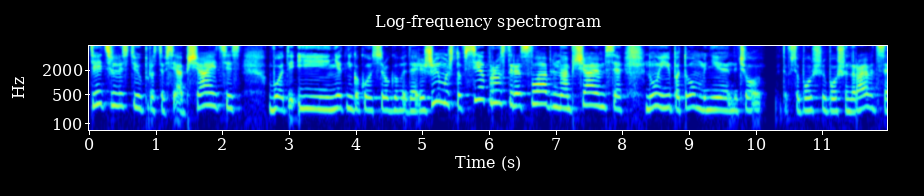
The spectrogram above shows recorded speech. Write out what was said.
деятельностью, просто все общаетесь. Вот, и нет никакого строгого да, режима, что все просто расслабленно общаемся. Ну и потом мне начало это все больше и больше нравится.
